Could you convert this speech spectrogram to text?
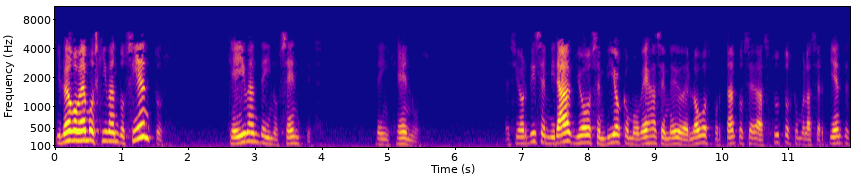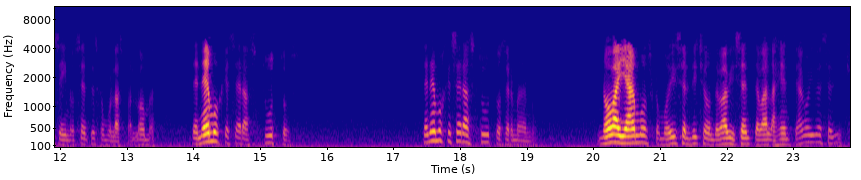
Y luego vemos que iban doscientos, que iban de inocentes, de ingenuos. El Señor dice, mirad, yo os envío como ovejas en medio de lobos, por tanto sed astutos como las serpientes e inocentes como las palomas. Tenemos que ser astutos. Tenemos que ser astutos, hermano. No vayamos, como dice el dicho, donde va Vicente, va la gente. ¿Han oído ese dicho?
